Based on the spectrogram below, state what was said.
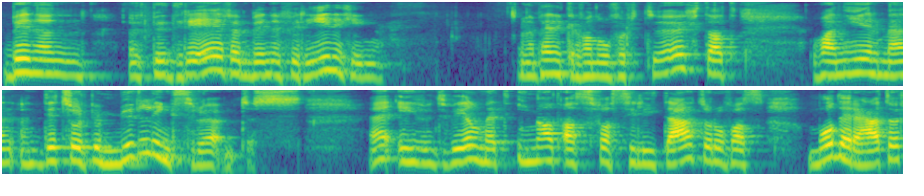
binnen het bedrijf en binnen verenigingen. Dan ben ik ervan overtuigd dat wanneer men dit soort bemiddelingsruimtes eventueel met iemand als facilitator of als moderator,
